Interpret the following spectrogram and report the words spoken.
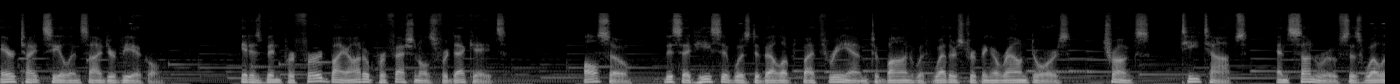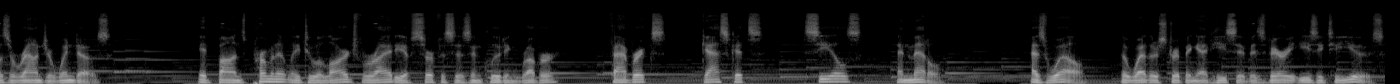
airtight seal inside your vehicle. It has been preferred by auto professionals for decades. Also, this adhesive was developed by 3M to bond with weather stripping around doors, trunks, T-tops, and sunroofs as well as around your windows. It bonds permanently to a large variety of surfaces including rubber, fabrics, gaskets, seals, and metal. As well, the weather stripping adhesive is very easy to use.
